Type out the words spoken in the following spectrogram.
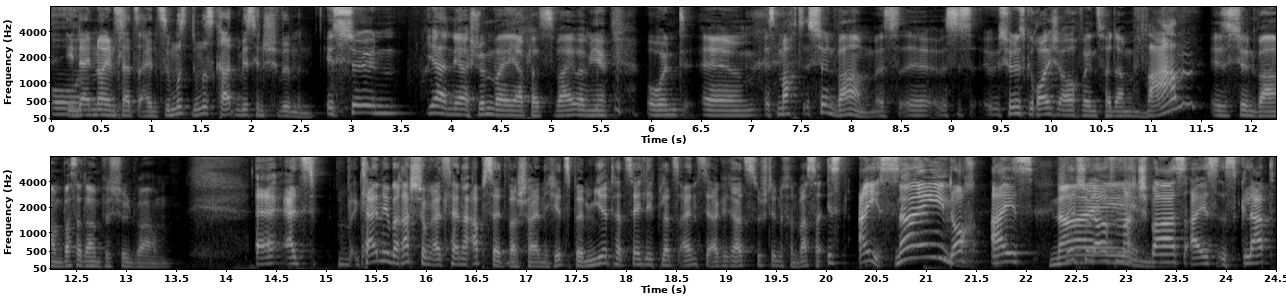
in Und- deinen neuen Platz 1. Du musst, du musst gerade ein bisschen schwimmen. Ist schön, ja, ne, Schwimmen war ja Platz zwei bei mir. Und ähm, es macht, ist schön warm. Es, äh, es ist ein schönes Geräusch auch, wenn es verdampft. Warm? Es ist schön warm. Wasserdampf ist schön warm. Äh, als kleine Überraschung, als kleiner Upset wahrscheinlich jetzt, bei mir tatsächlich Platz 1 der Aggregatzustände von Wasser ist Eis. Nein! Doch, Eis. Nein! Schlittschuhlaufen macht Spaß, Eis ist glatt,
